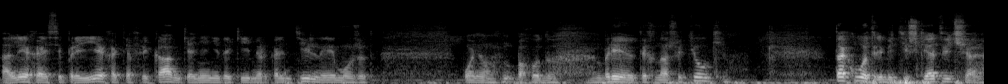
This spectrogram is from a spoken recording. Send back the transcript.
Олег, а если приехать, африканки, они не такие меркантильные, может. Понял, ну, походу, бреют их наши телки. Так вот, ребятишки, отвечаю.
